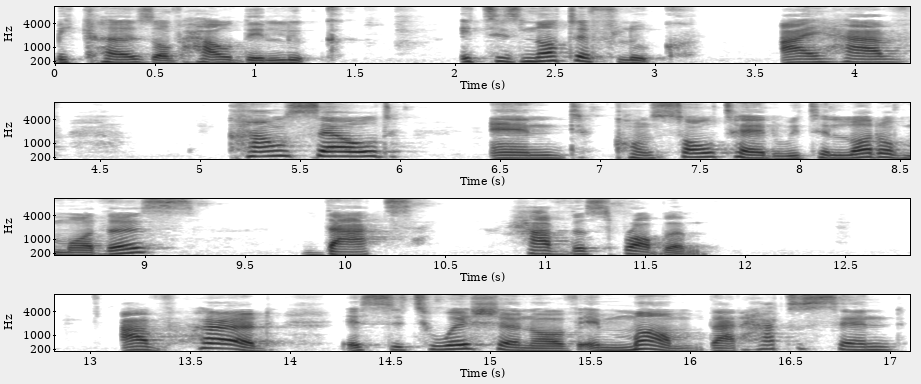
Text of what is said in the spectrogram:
because of how they look it is not a fluke. I have counseled and consulted with a lot of mothers that have this problem. I've heard a situation of a mom that had to send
